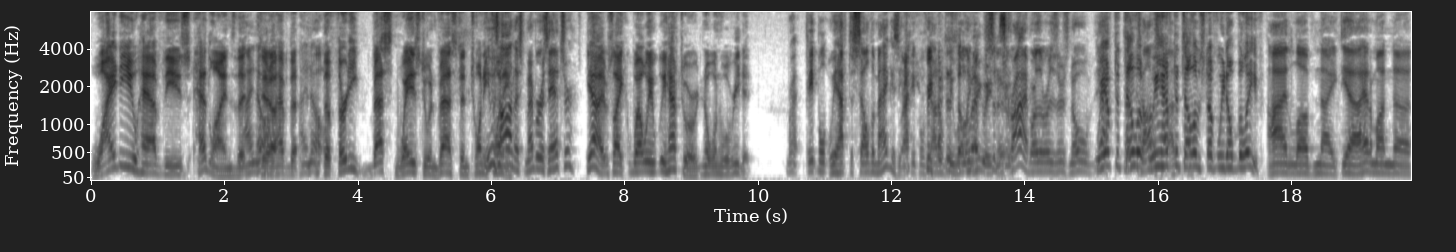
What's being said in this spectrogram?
"Why do you have these headlines that I know. you know have the I know. the thirty best ways to invest in 2020?" He was honest. Remember his answer? Yeah, it was like, "Well, we we have to, or no one will read it." Right. People, we have to sell the magazine. Right. People got to be willing to subscribe, or otherwise there's no. We yeah, have to tell them. We have to tell them stuff we don't believe. I love Knight. Yeah, I had him on uh,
